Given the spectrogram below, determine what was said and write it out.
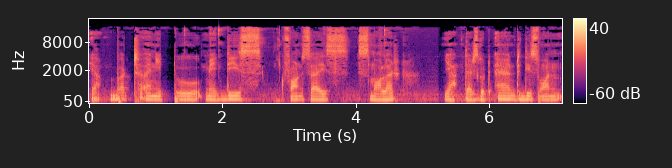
Yeah but I need to make this font size smaller. Yeah that's good. And this one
